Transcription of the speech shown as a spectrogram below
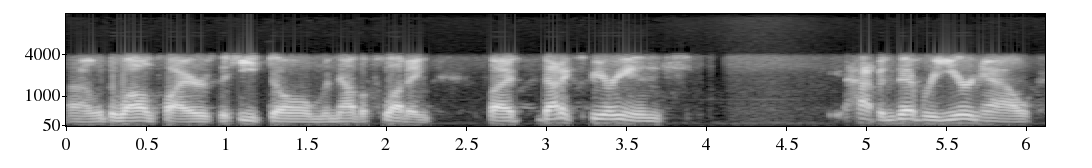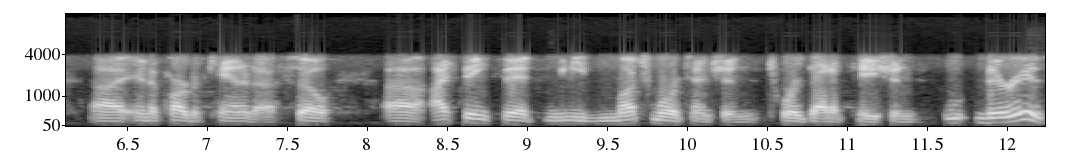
uh, with the wildfires, the heat dome, and now the flooding. But that experience happens every year now uh, in a part of Canada. So uh, I think that we need much more attention towards adaptation. There is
